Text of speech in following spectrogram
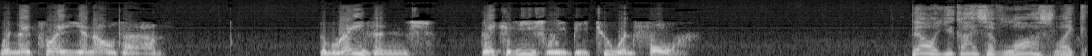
when they play. You know the the Ravens. They could easily be two and four. Bill, you guys have lost like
